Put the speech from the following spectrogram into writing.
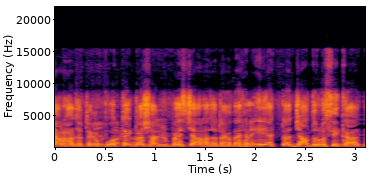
চার হাজার টাকা। প্রত্যেকটা শাড়ির প্রাইস চার হাজার টাকা। দেখেন এই একটা জাদরসি কাজ।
